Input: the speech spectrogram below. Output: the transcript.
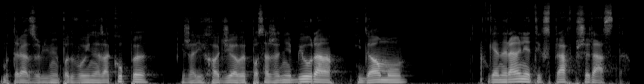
bo teraz robimy podwójne zakupy, jeżeli chodzi o wyposażenie biura i domu. Generalnie tych spraw przyrasta.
